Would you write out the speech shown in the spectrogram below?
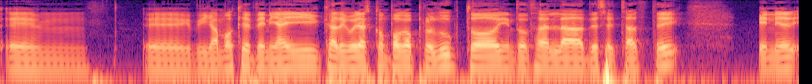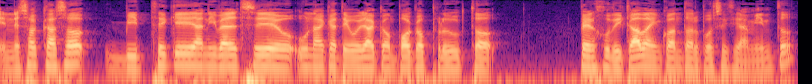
eh, digamos que teníais categorías con pocos productos y entonces las desechaste. En, en esos casos, ¿viste que a nivel SEO una categoría con pocos productos perjudicaba en cuanto al posicionamiento?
